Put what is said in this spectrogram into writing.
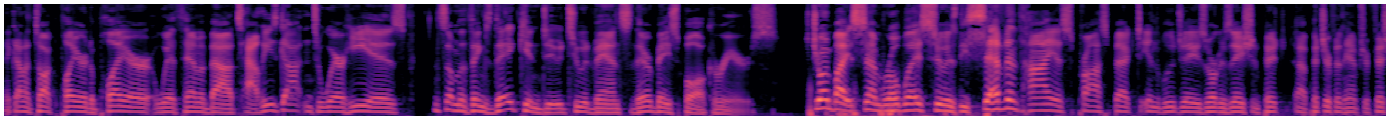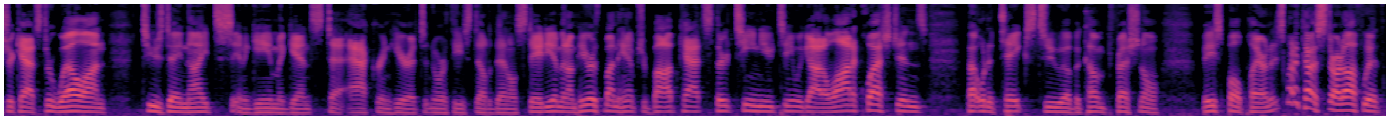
They kind of talked player to player with him about how he's gotten to where he is and some of the things they can do to advance their baseball careers. Joined by Sem Robberse, who is the seventh highest prospect in the Blue Jays organization, pitch, uh, pitcher for the Hampshire Fisher Cats. Threw well on Tuesday night in a game against uh, Akron here at Northeast Delta Dental Stadium. And I'm here with my New Hampshire Bobcats 13U team. We got a lot of questions about what it takes to uh, become a professional baseball player. And I just want to kind of start off with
